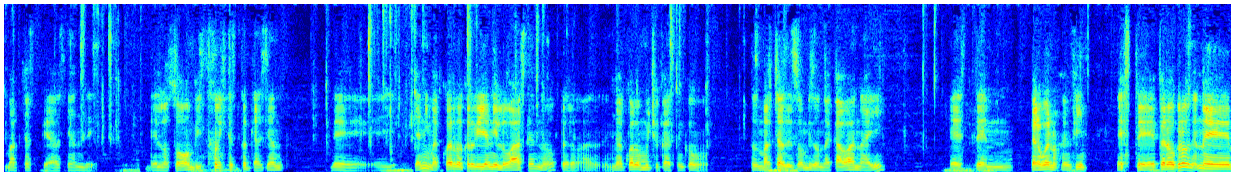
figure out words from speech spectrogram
marchas que hacían de, los zombies, ¿no? Y esto que hacían de, ya ni me acuerdo, creo que ya ni lo hacen, ¿no? Pero ah, me acuerdo mucho que hacen como estas marchas de zombies donde acaban ahí. Este, pero bueno, en fin. Este, pero creo eh,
